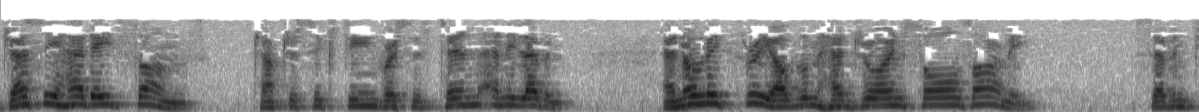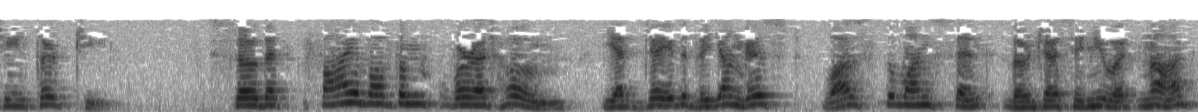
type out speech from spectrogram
Jesse had eight sons, chapter 16 verses 10 and 11, and only three of them had joined Saul's army, 1713 so that five of them were at home. Yet David, the youngest, was the one sent, though Jesse knew it not.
